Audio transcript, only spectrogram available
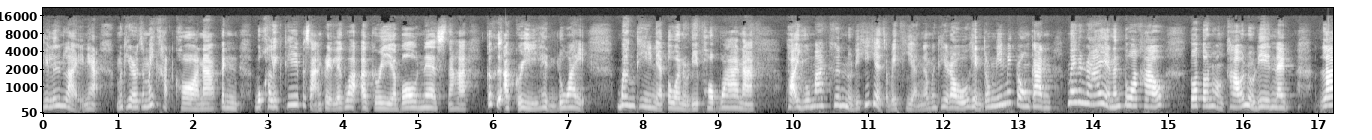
ที่ลื่นไหลเนี่ยบางทีเราจะไม่ขัดคอนะ เป็นบุคลิกที่ภาษาอังกฤษเรียกว่า agreeableness นะคะ ก็คือ agree เห็นด้วย บางทีเนี่ยตัวหนูดีพบว่านะ พออายุมากขึ้นหนูดิขี้เกียจจะไปเถียงบางทีเราเห็นตรงนี้ไม่ตรงกันไม่เป็นไรอย่างนั้นตัวเขาตัวตนของเขาหนูดีในล่า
